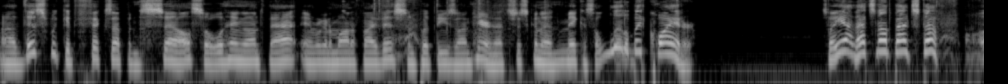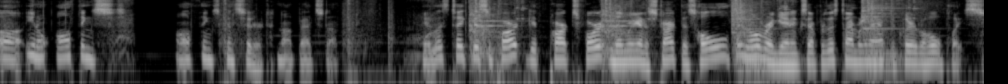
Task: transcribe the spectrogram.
Uh, this we could fix up and sell, so we'll hang on to that, and we're going to modify this and put these on here. That's just going to make us a little bit quieter. So yeah, that's not bad stuff. Uh, you know, all things, all things considered, not bad stuff. Okay, let's take this apart, get parts for it, and then we're going to start this whole thing over again, except for this time we're going to have to clear the whole place.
